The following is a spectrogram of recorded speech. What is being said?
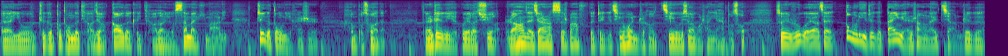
呃，有这个不同的调教，高的可以调到有300匹马力，这个动力还是很不错的。但是这个也贵了去了，然后再加上四十八伏的这个轻混之后，节油效果上也还不错。所以如果要在动力这个单元上来讲这个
